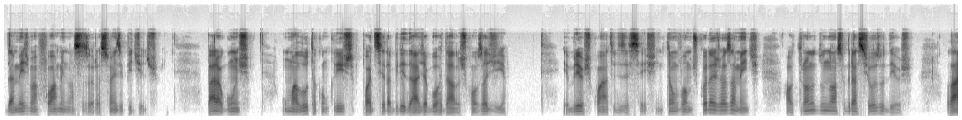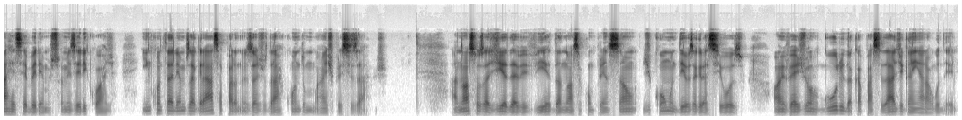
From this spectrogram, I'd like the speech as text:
da mesma forma em nossas orações e pedidos. Para alguns, uma luta com Cristo pode ser a habilidade de abordá-los com ousadia. Hebreus 4,16 Então vamos corajosamente ao trono do nosso gracioso Deus Lá receberemos sua misericórdia e encontraremos a graça para nos ajudar quando mais precisarmos. A nossa ousadia deve vir da nossa compreensão de como Deus é gracioso, ao invés de um orgulho da capacidade de ganhar algo dele.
